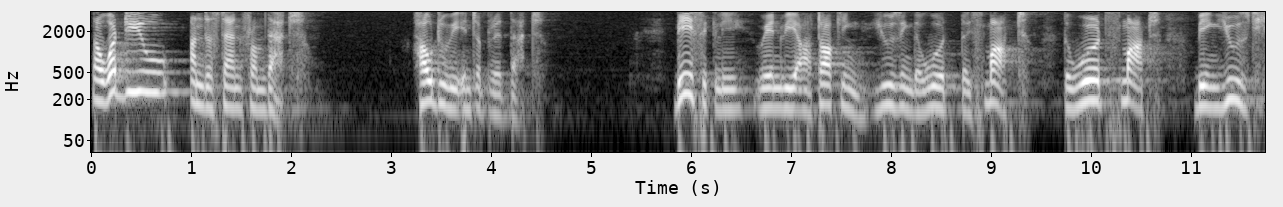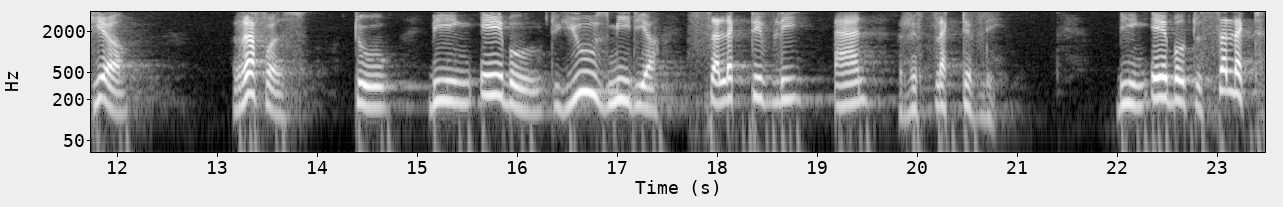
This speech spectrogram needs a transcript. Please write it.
Now, what do you understand from that? How do we interpret that? Basically, when we are talking using the word the smart, the word smart being used here refers to being able to use media selectively and reflectively. Being able to select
